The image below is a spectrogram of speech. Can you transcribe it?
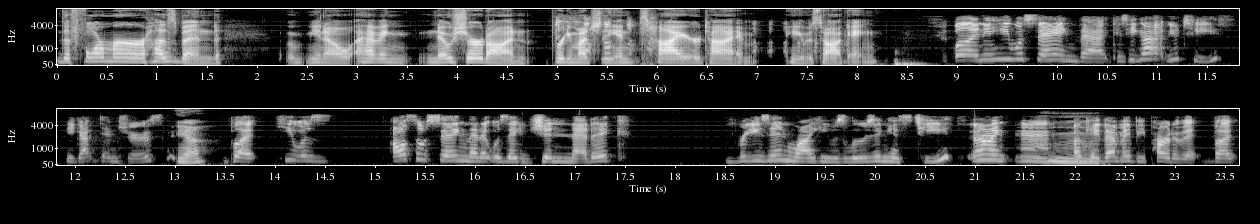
the former husband, you know, having no shirt on pretty much the entire time he was talking. Well, and he was saying that because he got new teeth, He got dentures, Yeah. but he was also saying that it was a genetic reason why he was losing his teeth. And I'm like, mm, Mm. okay, that may be part of it, but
